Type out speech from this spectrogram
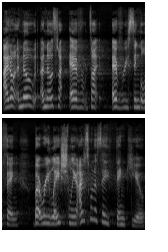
I don't I know, I know it's not every, it's not every single thing, but relationally, I just want to say thank you.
